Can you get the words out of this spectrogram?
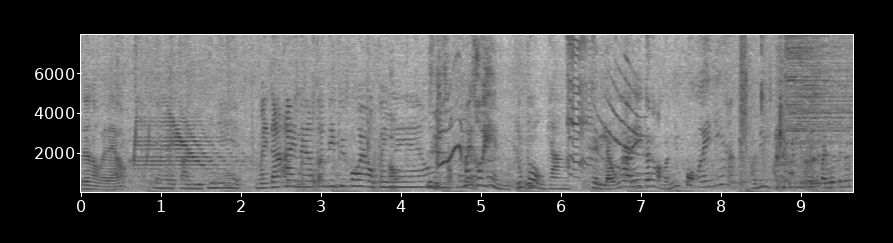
เดินออกไปแล้ว ยังไงตอนนี้พี่เนตรไม่ได้แล้วตอนนี้พี่บอยออกไปแล้ว ไม่เขาเห็นลูกโป่งยัง เห็นแล้วไงก็ถามว่านี่โป่งอะไรเนี่ย เอาดิไปเลยไปเลยไปเลย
